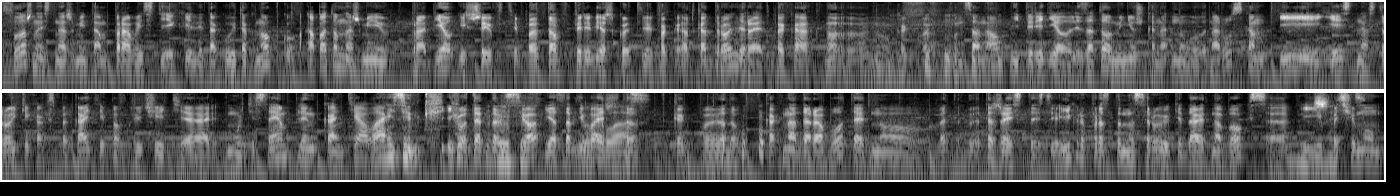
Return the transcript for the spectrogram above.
сложность, нажми там правый стик или такую-то кнопку, а потом нажми пробел и shift, типа, там в перемешку типа, от контроллера, от ПК, ну, ну, как бы функционал не переделали. Зато менюшка на, ну, на русском, и есть настройки, как с ПК, типа, включить э, мультисэмплинг, антиалайзинг, и вот это все. Я сомневаюсь, ну, что как бы как надо работает, но это, это жесть. То есть игры просто на сырую кидают на бокс. Э, и жесть. почему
